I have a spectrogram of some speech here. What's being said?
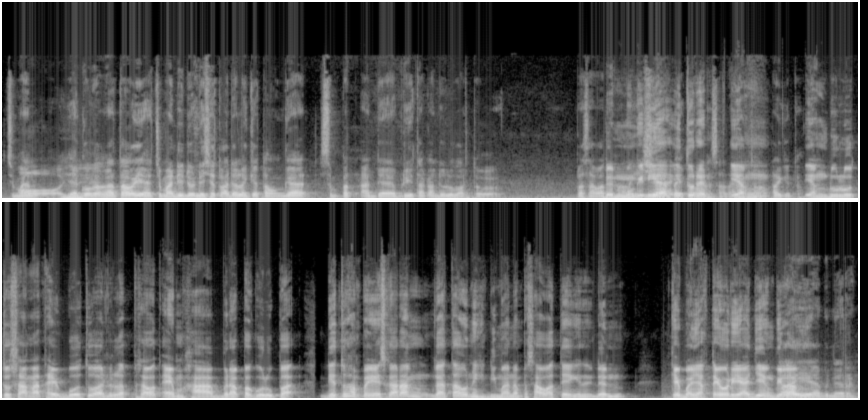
Cuman Oh, ya gue nggak nggak tahu ya. Cuman di Indonesia tuh ada lagi atau enggak sempat ada berita kan dulu waktu pesawat Dan mungkin ya apa itu Ren yang apa gitu. yang dulu tuh sangat heboh tuh adalah pesawat MH berapa gue lupa. Dia tuh sampai sekarang nggak tahu nih di mana pesawatnya gitu dan kayak banyak teori aja yang bilang oh iya bener.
